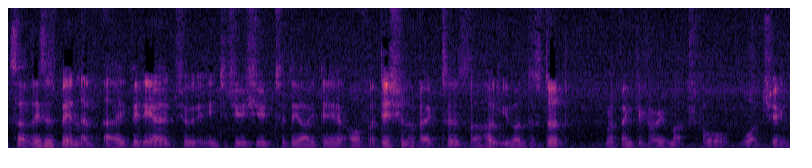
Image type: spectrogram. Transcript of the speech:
So this has been a, a, video to introduce you to the idea of addition of vectors. I hope you've understood. And thank you very much for watching.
